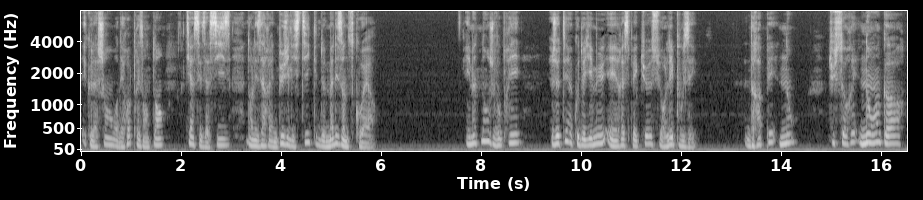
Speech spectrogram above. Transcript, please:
et que la Chambre des représentants tient ses assises dans les arènes pugilistiques de Madison Square. Et maintenant, je vous prie, jetez un coup d'œil ému et respectueux sur l'épousée. Drapé, non. Tu saurais, non encore.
